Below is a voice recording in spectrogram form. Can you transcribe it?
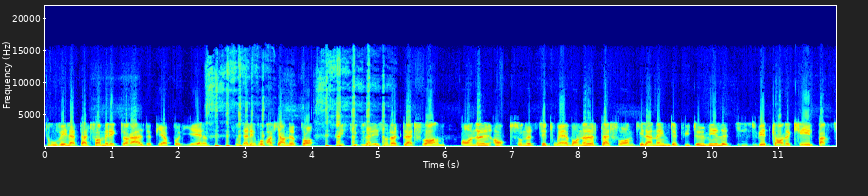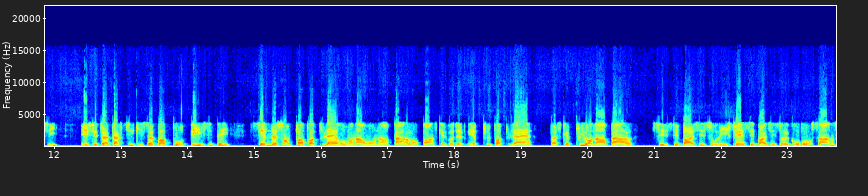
trouver la plateforme électorale de Pierre Poliev. vous allez voir qu'il n'y en a pas. Et si vous allez sur notre plateforme, on a sur notre site web, on a notre plateforme qui est la même depuis 2018 quand on a créé le parti. Et c'est un parti qui se bat pour des idées. Si elles ne sont pas populaires au moment où on en parle, on pense qu'elle va devenir plus populaire parce que plus on en parle, c'est basé sur les faits, c'est basé sur le gros bon sens.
